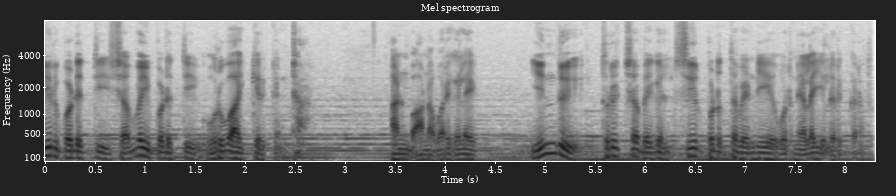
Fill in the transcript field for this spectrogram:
சீர்படுத்தி செவ்வைப்படுத்தி உருவாக்கியிருக்கின்றார். அன்பானவர்களே இன்று திருச்சபைகள் சீர்படுத்த வேண்டிய ஒரு நிலையில் இருக்கிறது.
